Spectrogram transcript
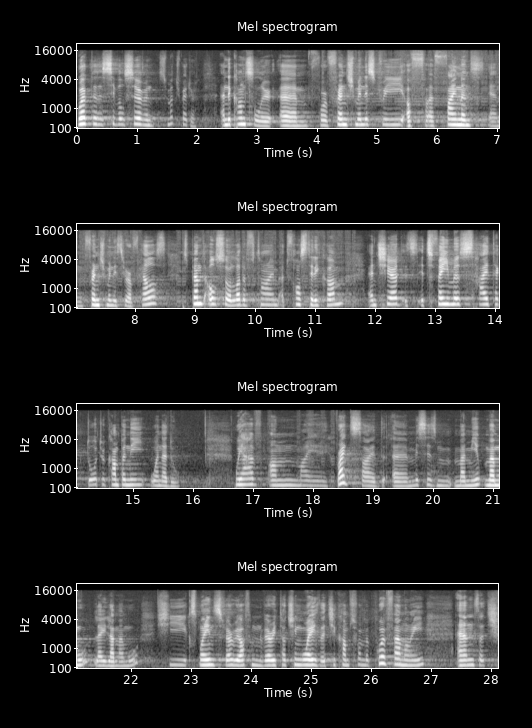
Worked as a civil servant, it's much better and the counselor um, for French Ministry of uh, Finance and French Ministry of Health. Spent also a lot of time at France Telecom and chaired its, its famous high-tech daughter company, Wanadoo. We have on my right side uh, Mrs. Mamou, Laila Mamou. She explains very often in very touching ways that she comes from a poor family and that she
